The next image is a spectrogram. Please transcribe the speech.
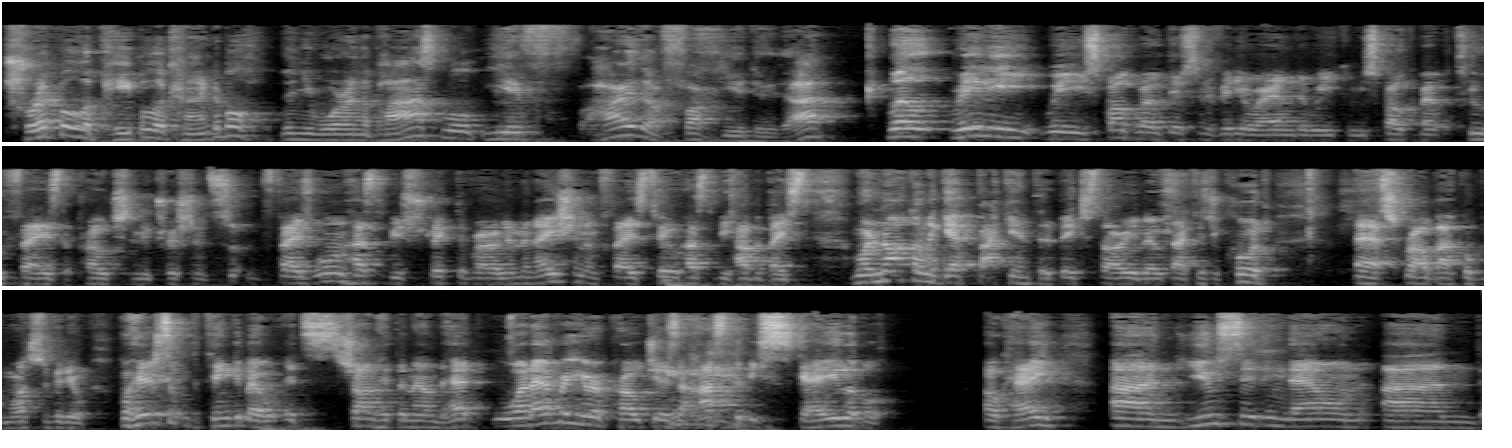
triple the people accountable than you were in the past, well, you how the fuck do you do that? Well, really, we spoke about this in a video earlier in the week, and we spoke about a two-phased approach to nutrition. So phase one has to be restrictive or elimination, and phase two has to be habit-based. We're not going to get back into the big story about that because you could uh, scroll back up and watch the video. But here's something to think about. It's Sean hit the nail on the head. Whatever your approach is, it has to be scalable. Okay, and you sitting down and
